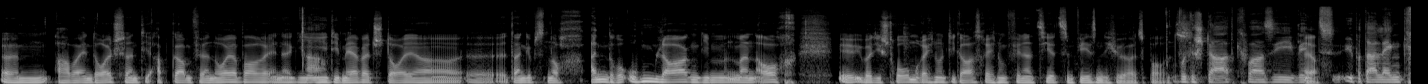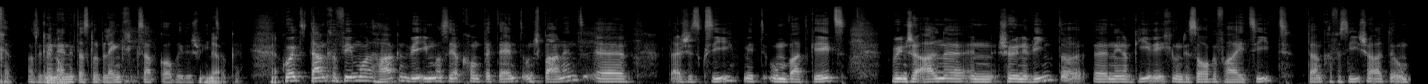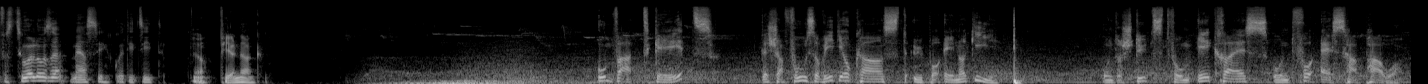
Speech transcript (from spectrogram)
aber in Deutschland die Abgaben für erneuerbare Energie, ah. die Mehrwertsteuer, äh, dann gibt es noch andere Umlagen, die man auch äh, über die Stromrechnung und die Gasrechnung finanziert, sind wesentlich höher als bei uns. Wo der Staat quasi ja. über da lenken. Also wir genau. nennen das glaube Lenkungsabgabe in der Schweiz. Ja. Okay. Ja. Gut, danke vielmals, Hagen, wie immer sehr kompetent und spannend. Äh, das war es mit «Um was geht's?». Ich wünsche allen einen schönen Winter, eine energiereiche und eine sorgenfreie Zeit. Danke fürs Einschalten und fürs Zuhören. Merci, gute Zeit. Ja, vielen Dank. «Um was geht's?» Der Schaffhauser Videocast über Energie. Unterstützt vom EKS und von SH Power.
